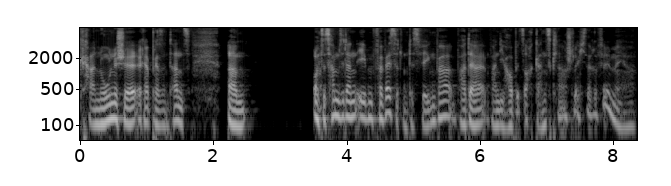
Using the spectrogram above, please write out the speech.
kanonische Repräsentanz. Ähm, und das haben sie dann eben verwässert und deswegen war, war der, waren die Hobbits auch ganz klar schlechtere Filme, ja.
